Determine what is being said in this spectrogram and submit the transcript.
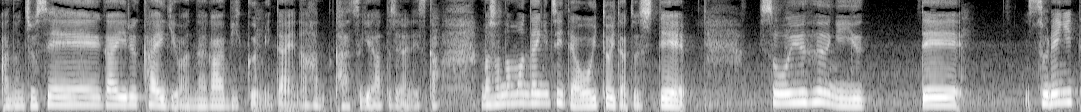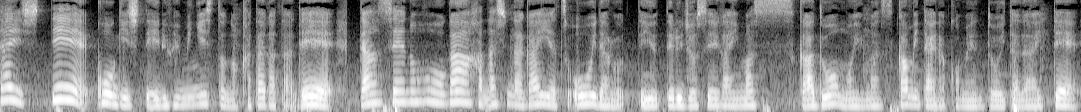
あの女性がいる会議は長引くみたいな発言あったじゃないですか、まあ、その問題については置いといたとしてそういうふうに言ってそれに対して抗議しているフェミニストの方々で男性の方が話長いやつ多いだろうって言ってる女性がいますがどう思いますかみたいなコメントをいただいて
